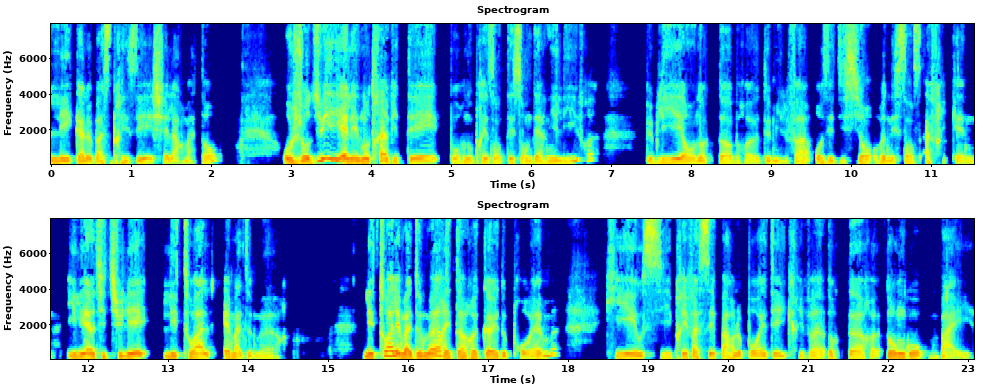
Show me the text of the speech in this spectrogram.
Les calebasses brisées chez l'Armatan Aujourd'hui, elle est notre invitée pour nous présenter son dernier livre, publié en octobre 2020 aux éditions Renaissance africaine. Il est intitulé L'étoile est ma demeure. L'étoile est ma demeure est un recueil de poèmes qui est aussi préfacé par le poète et écrivain Dr Dongo Bai.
